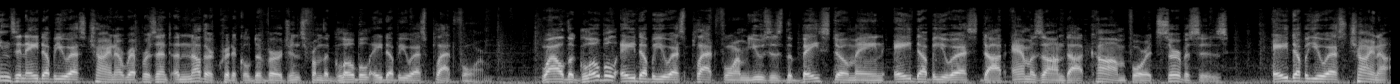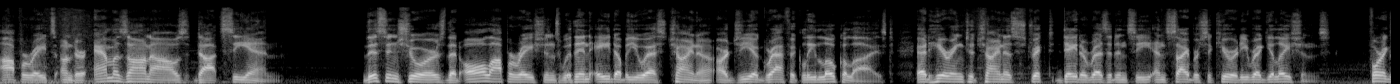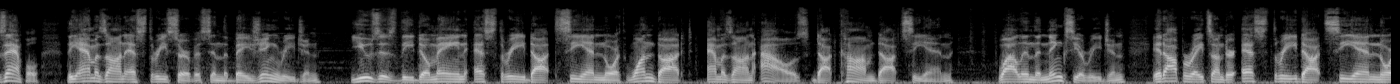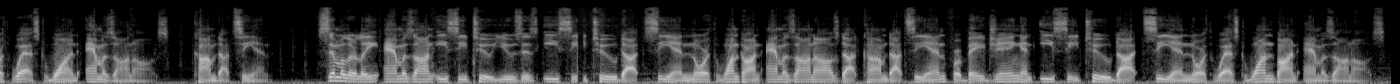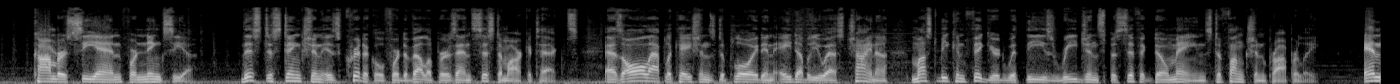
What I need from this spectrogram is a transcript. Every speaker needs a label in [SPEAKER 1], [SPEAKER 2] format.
[SPEAKER 1] Domains in AWS China represent another critical divergence from the global AWS platform. While the global AWS platform uses the base domain aws.amazon.com for its services, AWS China operates under amazonaws.cn. This ensures that all operations within AWS China are geographically localized, adhering to China's strict data residency and cybersecurity regulations. For example, the Amazon S3 service in the Beijing region uses the domain s3.cnnorth1.amazonaws.com.cn, while in the Ningxia region, it operates under s3.cn northwest 1 amazonaws.com.cn. Similarly, Amazon EC2 uses ec2.cn north 1 on amazonaws.com.cn for Beijing and ec2.cn northwest 1 on amazonaws. Commerce CN for Ningxia. This distinction is critical for developers and system architects, as all applications deployed in AWS China must be configured with these region-specific domains to function properly.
